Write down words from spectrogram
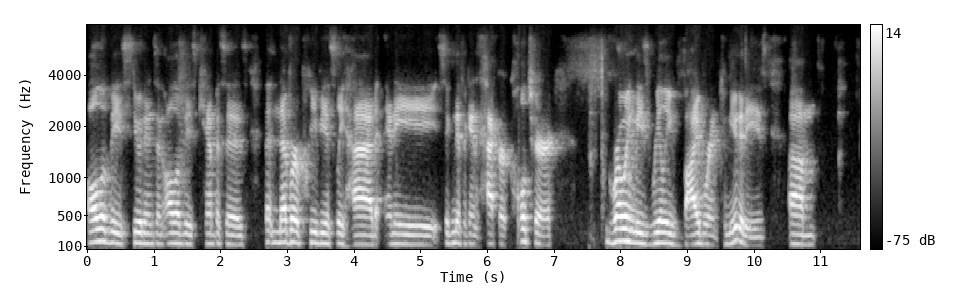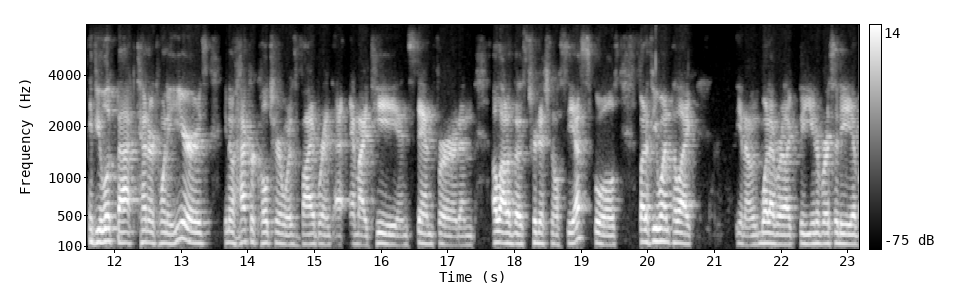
all of these students and all of these campuses that never previously had any significant hacker culture growing these really vibrant communities. Um, if you look back 10 or 20 years, you know, hacker culture was vibrant at MIT and Stanford and a lot of those traditional CS schools. But if you went to like you know whatever like the University of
